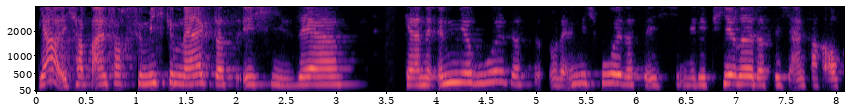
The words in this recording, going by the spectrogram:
ja, ich habe einfach für mich gemerkt, dass ich sehr gerne in mir ruhe, dass, oder in mich ruhe, dass ich meditiere, dass ich einfach auch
